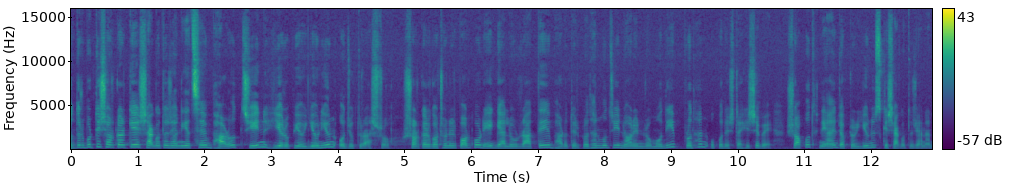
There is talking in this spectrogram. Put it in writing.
অন্তর্বর্তী সরকারকে স্বাগত জানিয়েছে ভারত, চীন, ইউরোপীয় ইউনিয়ন ও যুক্তরাষ্ট্র। সরকার গঠনের পরপরই গেল রাতে ভারতের প্রধানমন্ত্রী নরেন্দ্র মোদী প্রধান উপদেষ্টা হিসেবে শপথ নেয় ডক্টর ইউনুসকে স্বাগত জানান।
